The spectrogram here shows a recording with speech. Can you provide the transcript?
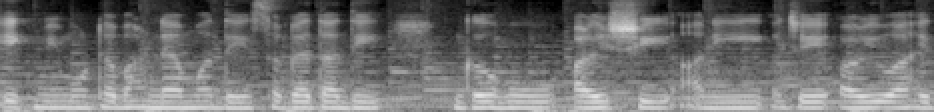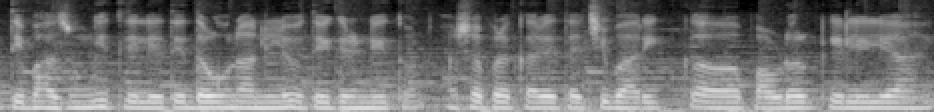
एक मी मोठ्या भांड्यामध्ये सगळ्यात आधी गहू अळशी आणि जे अळीव आहेत ते भाजून घेतलेले ते दळून आणले होते गिरणीतून. अशा प्रकारे त्याची बारीक पावडर केलेली आहे.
